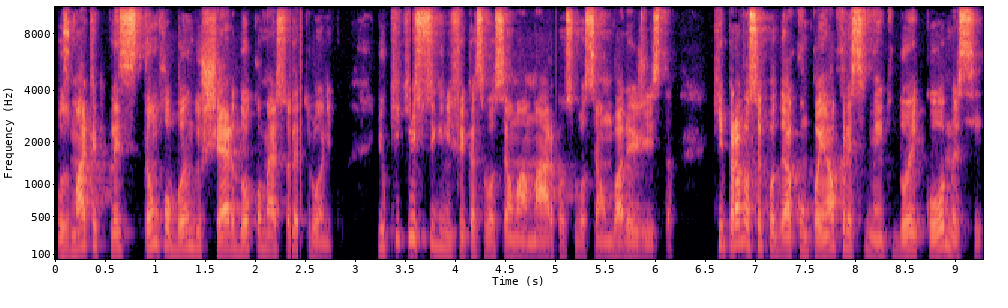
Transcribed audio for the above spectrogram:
os marketplaces estão roubando o share do comércio eletrônico. E o que, que isso significa se você é uma marca ou se você é um varejista? Que para você poder acompanhar o crescimento do e-commerce,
